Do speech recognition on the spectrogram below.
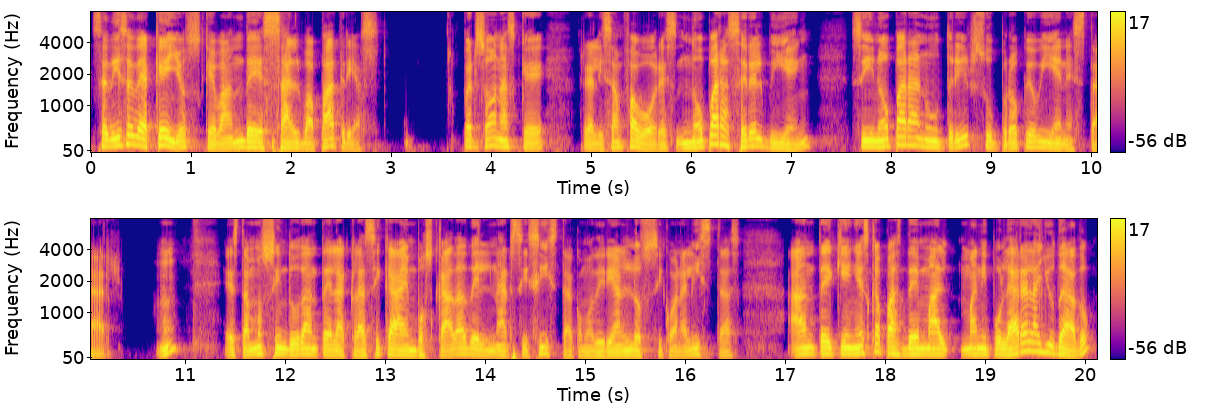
Se dice de aquellos que van de salvapatrias, personas que realizan favores no para hacer el bien, sino para nutrir su propio bienestar. Estamos sin duda ante la clásica emboscada del narcisista, como dirían los psicoanalistas, ante quien es capaz de manipular al ayudado,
